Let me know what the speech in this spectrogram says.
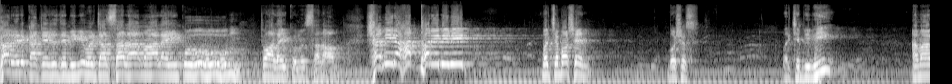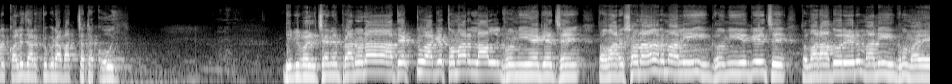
ঘরের কাছে যে বিবি বলছে, আসসালাম আলাইকুম। তো আলাইকুম আসসালাম। স্বামীর হাত ধরে বিবি বলছে বসেন। বসেছে। বলছে বিবি আমার কলেজার টুকরা বাচ্চাটা কই? বিবি বলছেন, প্রাণনাথ, একটু আগে তোমার লাল ঘুমিয়ে গেছে, তোমার সোনার মানি ঘুমিয়ে গেছে, তোমার আদরের মানি ঘুমায়ে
